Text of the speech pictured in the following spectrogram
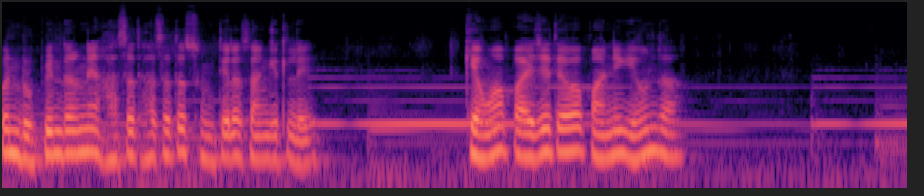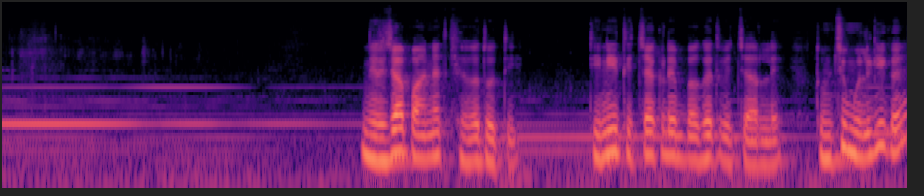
पण रुपिंदरने हसत हसतच सुमतीला सांगितले केव्हा पाहिजे तेव्हा पाणी घेऊन जा. निर्जा पाण्यात खेळत होती. तिने तिच्याकडे बघत विचारले तुमची मुलगी काय?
